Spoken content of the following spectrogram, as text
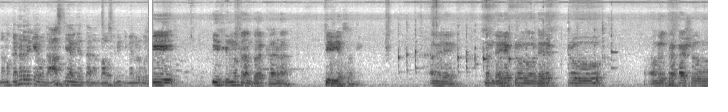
ನಮ್ಮ ಕನ್ನಡದಕ್ಕೆ ಒಂದು ಆಸ್ತಿ ಆಗಲಿ ಅಂತ ನಾನು ಭಾವಿಸ್ತೀನಿ. ನಿಮ್ಮೆಲ್ಲರಿಗೂ ಈ ಈ ಸಿನಿಮಾಕ್ಕೆ ನಾನು ಬರಕ್ ಕಾರಣ ಪಿ ವಿ ಎಸ್. ಸ್ವಾಮಿ ಆಮೇಲೆ ನಮ್ಮ ಡೈರೆಕ್ಟ್ರು ಡೈರೆಕ್ಟ್ರು ಆಮೇಲೆ ಪ್ರಕಾಶ್ ಅವರು,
